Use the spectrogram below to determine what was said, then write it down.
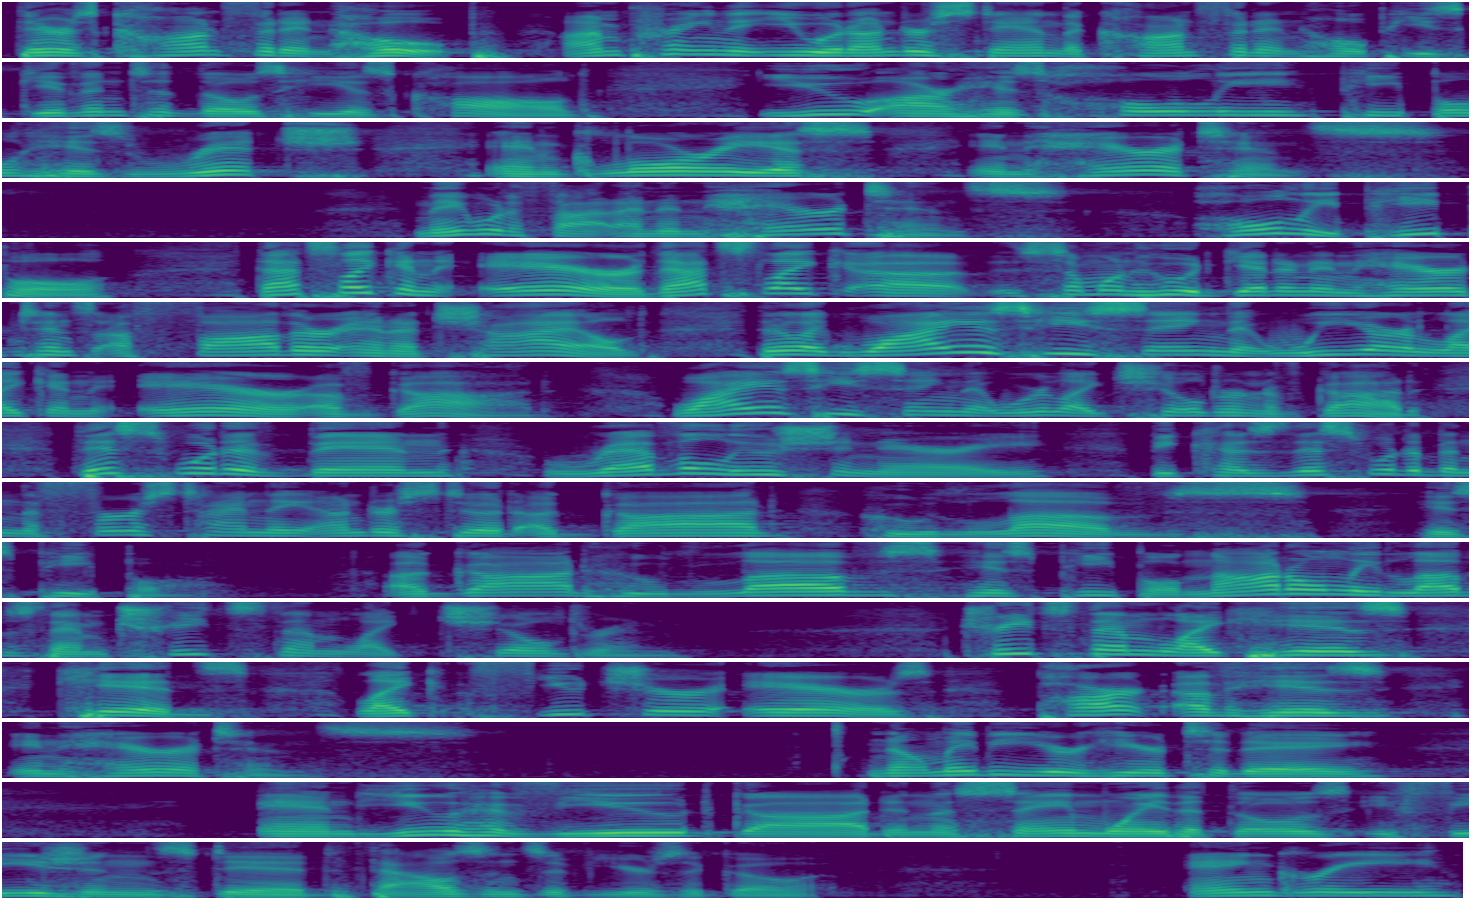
There's confident hope. I'm praying that you would understand the confident hope he's given to those he has called. You are his holy people, his rich and glorious inheritance. And they would have thought, an inheritance? Holy people? That's like an heir. That's like uh, someone who would get an inheritance, a father and a child. They're like, why is he saying that we are like an heir of God? Why is he saying that we're like children of God? This would have been revolutionary because this would have been the first time they understood a God who loves his people. A God who loves his people, not only loves them, treats them like children treats them like his kids, like future heirs, part of his inheritance. Now, maybe you're here today and you have viewed God in the same way that those Ephesians did thousands of years ago angry,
